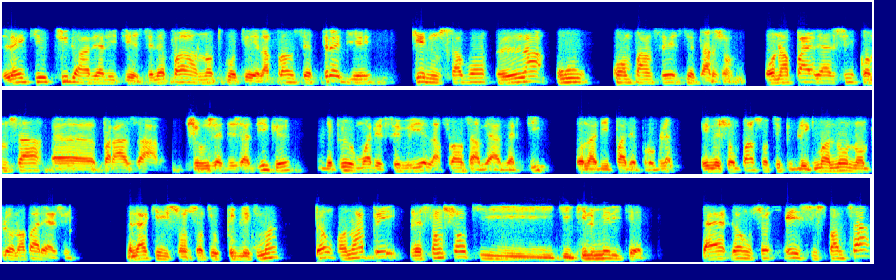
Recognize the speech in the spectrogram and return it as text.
l'inquiétude en réalité, ce n'est pas à notre côté. La France sait très bien que nous savons là où compenser cet argent. On n'a pas réagi comme ça euh, par hasard. Je vous ai déjà dit que depuis le mois de février, la France avait averti. On n'a dit pas de problème. Ils ne sont pas sortis publiquement. Non, non plus, on n'a pas réagi. Maintenant qu'ils sont sortis publiquement, donc on a pris les sanctions qu'ils qui, méritaient. Donc, et suspendre ça,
